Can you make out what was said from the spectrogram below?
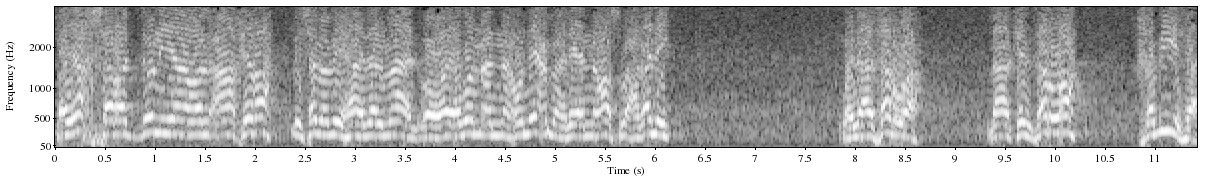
فيخسر الدنيا والآخرة بسبب هذا المال وهو يظن أنه نعمة لأنه أصبح غني. وذا ثروة لكن ثروة خبيثة.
